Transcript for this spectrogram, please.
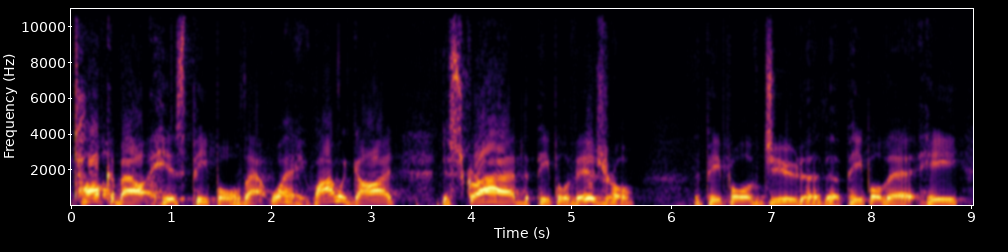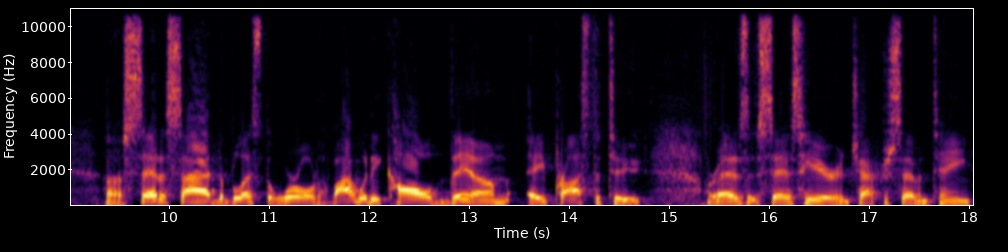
talk about his people that way? Why would God describe the people of Israel, the people of Judah, the people that he uh, set aside to bless the world, why would he call them a prostitute? Or as it says here in chapter 17,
